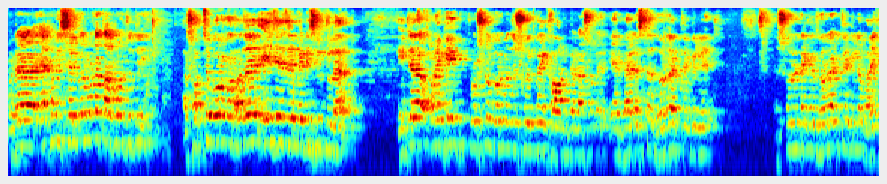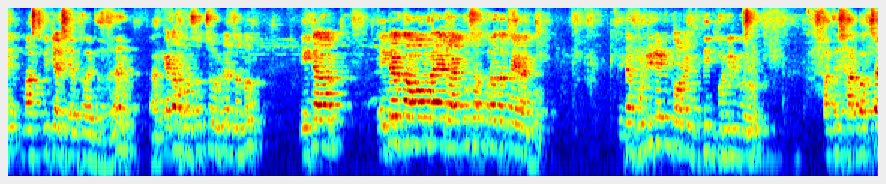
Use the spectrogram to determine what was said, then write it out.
ওটা এখনই সেল করব না, তারপর যদি আর সবচেয়ে বড় কথা যে এই যে যে মেডিসিনগুলা এটা অনেকেই প্রশ্ন করবে যে শরীর ভাই খাওয়ান কেন? আসলে এর ব্যালেন্সটা ধরে রাখতে গেলে, শরীরটাকে ধরে রাখতে গেলে ভাই মাস্ট বি ক্যালসিয়াম খাওয়াইতে হবে হ্যাঁ? আর কেটা ফোর্স হচ্ছে ওইটার জন্য? এটা এটার দাম আমরা এক লাখ পঁচাত্তর হাজার টাকা রাখব। এটা বডিটা কিন্তু অনেক বিগ বডির গরু। সাথে সার বাচ্চা,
